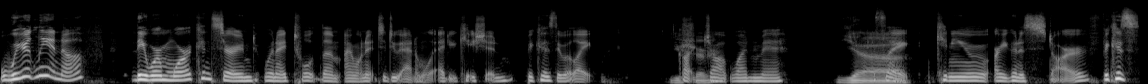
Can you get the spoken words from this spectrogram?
Weirdly enough, they were more concerned when I told them I wanted to do animal education because they were like, You got sure? job one meh. Yeah. It's like, can you, are you going to starve? Because,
